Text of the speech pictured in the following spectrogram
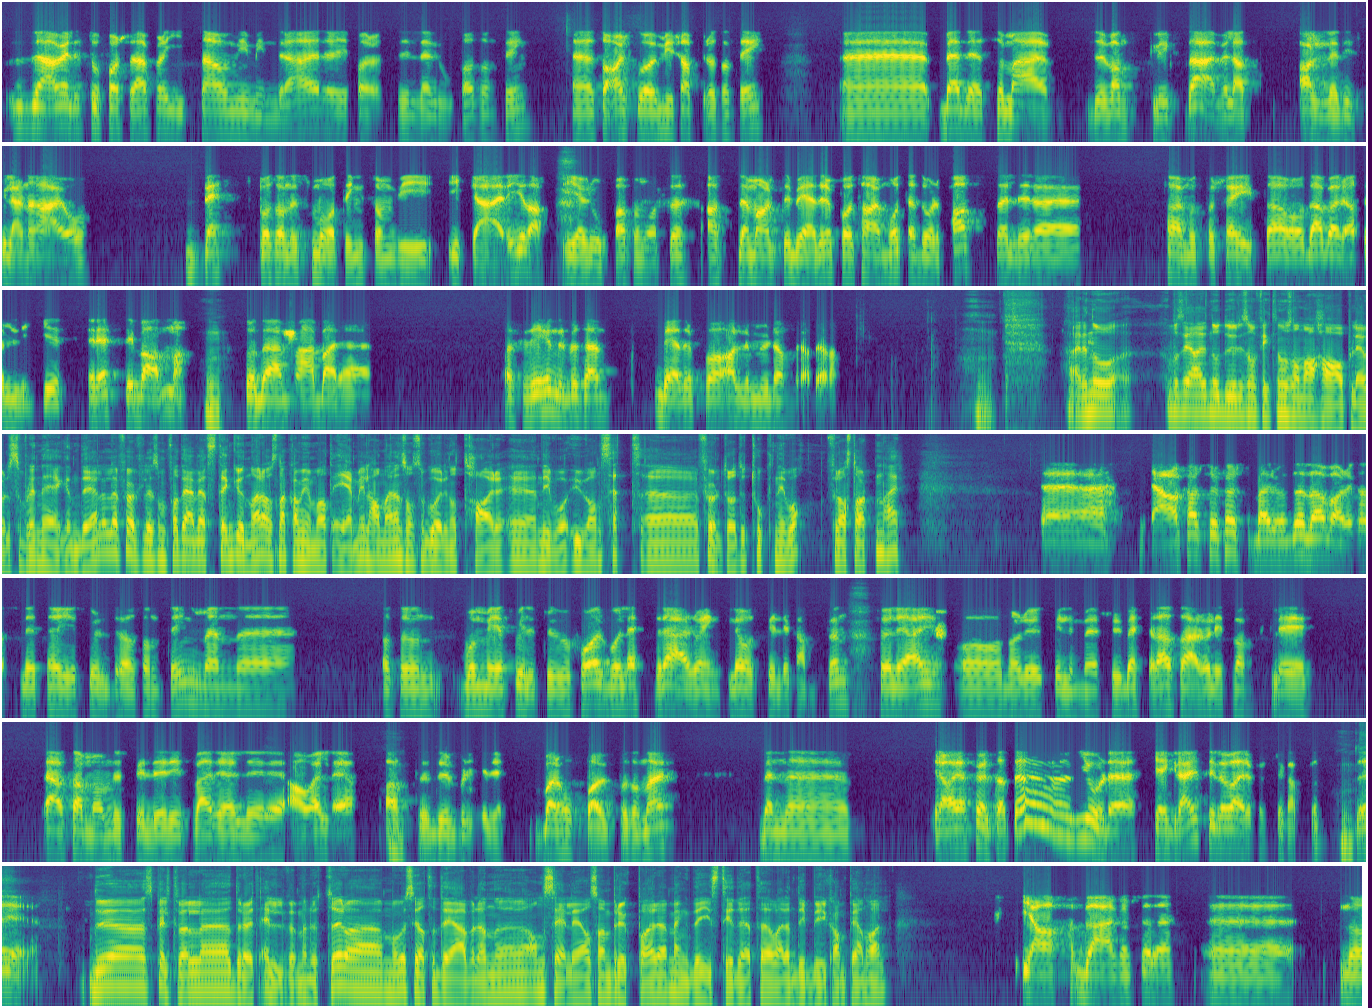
Det er veldig stor forskjell her, for isen er jo mye mindre her i forhold til Europa og sånne ting. Uh, så alt går mye kjappere og sånne ting. Eh, men det som er det vanskeligste, er vel at alle de spillerne er jo best på sånne småting som vi ikke er i da, i Europa. på en måte. At de er alltid bedre på å ta imot et dårlig pass eller eh, ta imot på skøyta. Det er bare at de ligger rett i banen. da. Mm. Så de er bare hva skal si, 100% bedre på alle mulige områder. da. Mm. Er det noe, noe du liksom, Fikk du noen sånn aha-opplevelse for din egen del? Eller følte liksom, for at Jeg vet Sten Gunnar har snakka mye om at Emil han er en sånn som går inn og tar eh, nivå uansett. Eh, følte du at du tok nivå fra starten her? Eh, ja, kanskje første periode. Da var det kanskje litt høye skuldre og sånne ting. Men eh, altså, hvor mer spilletid du får, hvor lettere er det egentlig å spille kampen, føler jeg. Og når du spiller med sju bekker, da, så er det jo litt vanskelig det er jo samme om du spiller i Sverige eller AHL, det. At du blir bare hoppa ut på sånn her. Men uh, ja, jeg følte at jeg gjorde det helt greit til å være første kampen. Mm. Det gjør jeg. Du eh, spilte vel eh, drøyt 11 minutter, og jeg må jo si at det er vel en anselig, altså en brukbar mengde istid til å være en debutkamp i NHL? Ja, det er kanskje det. Uh, nå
